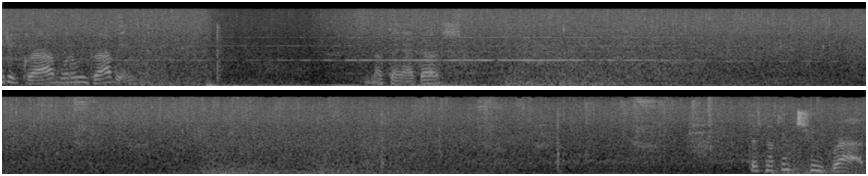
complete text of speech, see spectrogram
E to grab? What are we grabbing? Nothing, I guess. There's nothing to grab.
